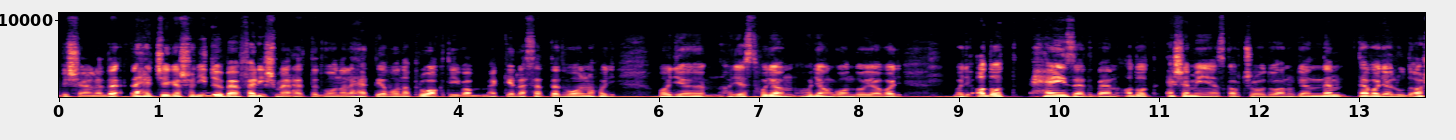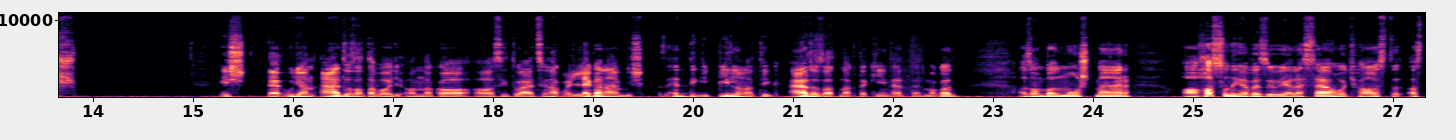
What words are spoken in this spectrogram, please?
viselned, de lehetséges, hogy időben felismerhetted volna, lehettél volna proaktívabb, megkérdezhetted volna, hogy, hogy, hogy ezt hogyan, hogyan gondolja, vagy, vagy adott helyzetben, adott eseményhez kapcsolódóan ugyan nem te vagy a ludas, és te ugyan áldozata vagy annak a, a szituációnak, vagy legalábbis az eddigi pillanatig áldozatnak tekinthetted magad, azonban most már a haszonélvezője leszel, hogyha azt, azt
